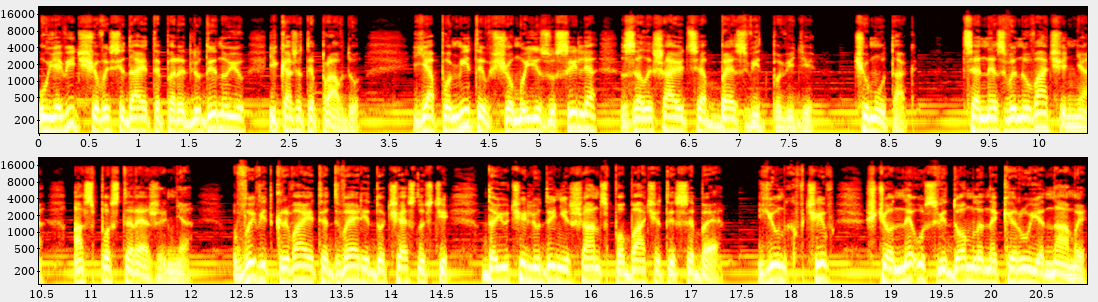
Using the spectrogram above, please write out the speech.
Уявіть, що ви сідаєте перед людиною і кажете правду. Я помітив, що мої зусилля залишаються без відповіді. Чому так? це не звинувачення, а спостереження. Ви відкриваєте двері до чесності, даючи людині шанс побачити себе. Юнг вчив, що неусвідомлене керує нами,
